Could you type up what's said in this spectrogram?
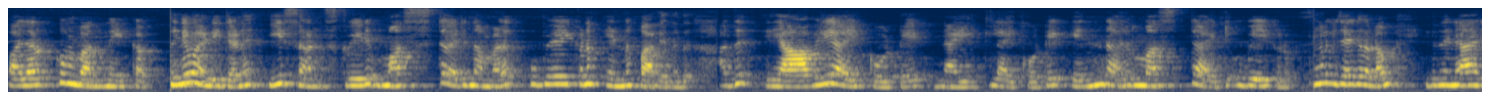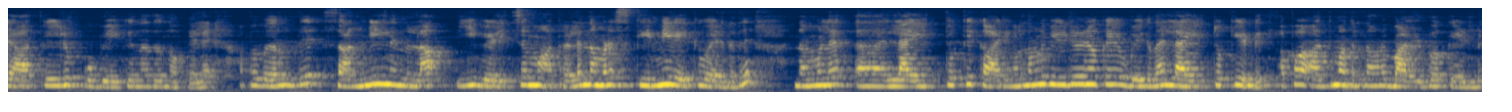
പലർക്കും വന്നേക്കാം. അതിന് വേണ്ടിയിട്ടാണ് ഈ സൺസ്ക്രീൻ മസ്റ്റായിട്ട് നമ്മൾ ഉപയോഗിക്കണം എന്ന് പറയുന്നത്. അത് രാവിലെ ആയിക്കോട്ടെ നൈറ്റിലായിക്കോട്ടെ എന്തായാലും മസ്റ്റായിട്ട് ഉപയോഗിക്കണം. നിങ്ങൾ വിചാരിക്കുന്നുണ്ടാവും ഇത് ഞാൻ രാത്രിയിലും ഉപയോഗിക്കുന്നത് എന്നൊക്കെ അല്ലേ? അപ്പോൾ വെറുതെ സണ്ണിൽ നിന്നുള്ള ഈ വെളിച്ചം മാത്രമല്ല നമ്മുടെ സ്കിന്നിലേക്ക് വരുന്നത്. നമ്മൾ ലൈറ്റൊക്കെ കാര്യങ്ങൾ നമ്മൾ വീഡിയോയിനൊക്കെ ഉപയോഗിക്കുന്ന ലൈറ്റൊക്കെ ഉണ്ട്. അപ്പോൾ അത് മാത്രം നമ്മുടെ ബൾബൊക്കെ ഉണ്ട്.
